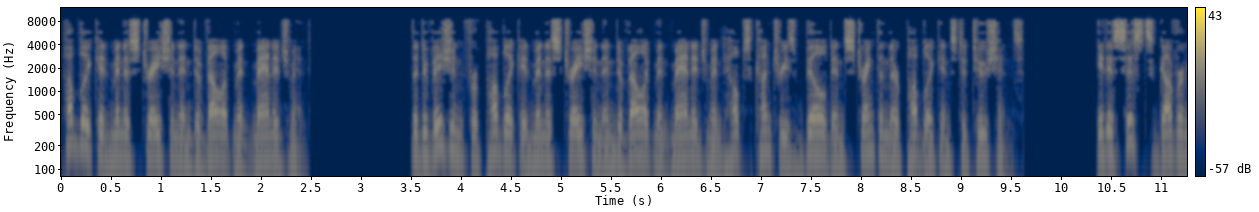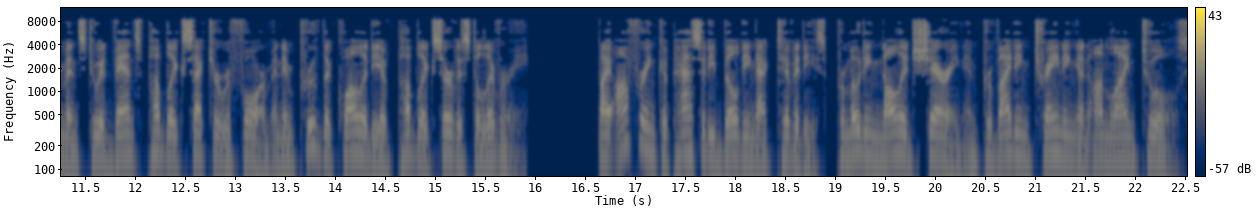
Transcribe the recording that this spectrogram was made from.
Public Administration and Development Management the Division for Public Administration and Development Management helps countries build and strengthen their public institutions. It assists governments to advance public sector reform and improve the quality of public service delivery. By offering capacity building activities, promoting knowledge sharing and providing training and online tools,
